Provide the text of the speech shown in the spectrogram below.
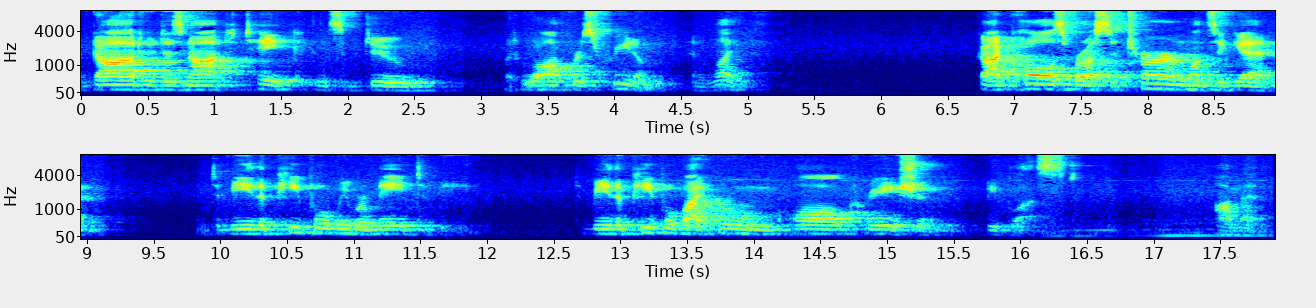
A God who does not take and subdue, who offers freedom and life. God calls for us to turn once again and to be the people we were made to be to be the people by whom all creation be blessed. Amen.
